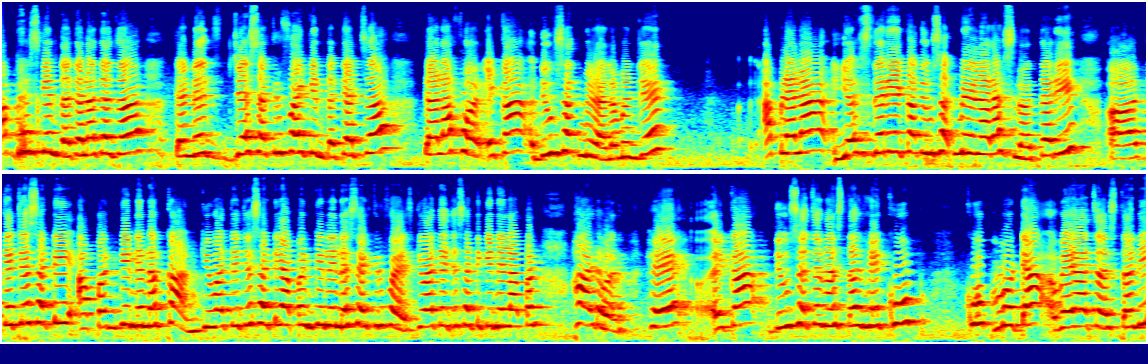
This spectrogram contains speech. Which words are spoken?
अभ्यास केला त्याला त्याचा त्याने जे सॅक्रिफाय केलं त्याचं त्याला फळ एका दिवसात मिळालं. म्हणजे आपल्याला यश जरी एका दिवसात मिळणार असलं तरी त्याच्यासाठी आपण केलेलं काम किंवा त्याच्यासाठी आपण केलेलं सॅक्रिफाईस किंवा त्याच्यासाठी केलेलं आपण हार्डवर्क हे एका दिवसाचं नसतं हे खूप छोट्या वेळाचं असतं आणि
